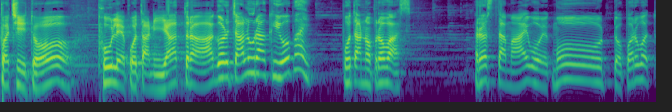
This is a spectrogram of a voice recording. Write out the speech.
પછી તો ફૂલે પોતાની યાત્રા આગળ ચાલુ રાખી હો ભાઈ પોતાનો પ્રવાસ રસ્તામાં આવ્યો એક મોટો પર્વત.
